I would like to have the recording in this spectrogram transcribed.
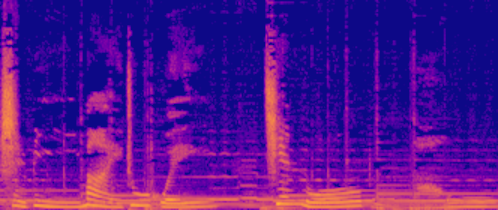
势必卖朱回，牵罗补茅屋。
